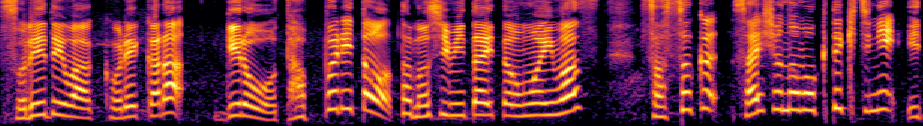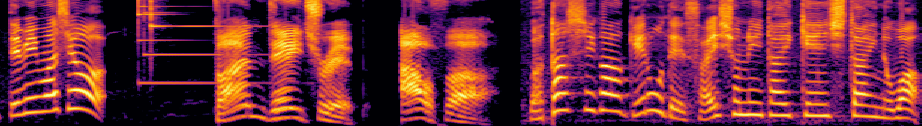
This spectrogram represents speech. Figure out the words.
それではこれからゲロをたっぷりと楽しみたいと思います。早速最初の目的地に行ってみましょう。Fun Day Trip Alpha 私がゲロで最初に体験したいのは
